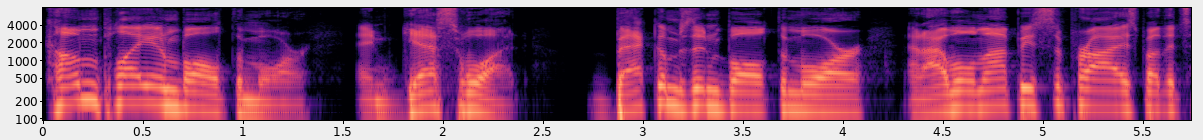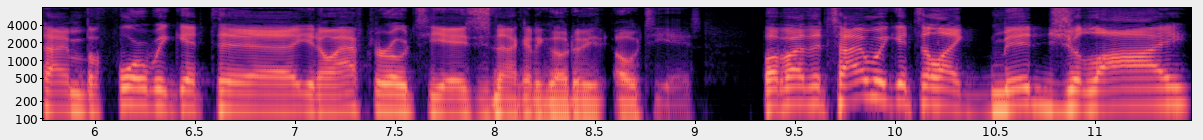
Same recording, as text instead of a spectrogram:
Come play in Baltimore. And guess what? Beckham's in Baltimore, and I will not be surprised by the time before we get to, you know, after OTAs, he's not going to go to OTAs. But by the time we get to like mid July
